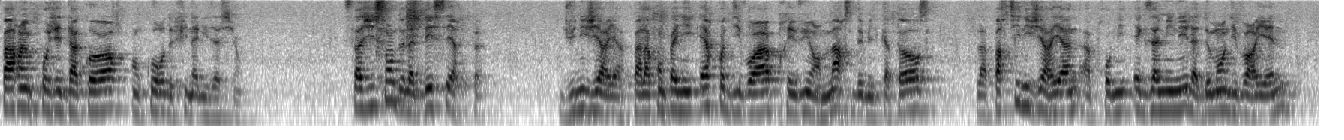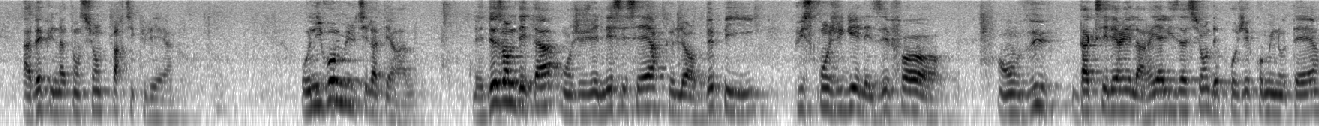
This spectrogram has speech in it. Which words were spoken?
par un projet d'accord en cours de finalisation. S'agissant de la desserte du Nigeria par la compagnie Air Côte d'Ivoire prévue en mars 2014, la partie nigériane a promis examiner la demande ivoirienne avec une attention particulière. Au niveau multilatéral, les deux hommes d'État ont jugé nécessaire que leurs deux pays puissent conjuguer les efforts en vue d'accélérer la réalisation des projets communautaires,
